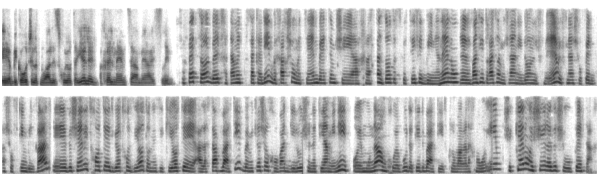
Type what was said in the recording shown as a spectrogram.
והביקורת של התנועה לזכויות הילד, החל מאמצע המאה ה-20. שופט סולברג חתם את פסק הדין בכך שהוא מציין בעצם שההחלטה הזאת הספציפית בענייננו רלוונטית רק למקרה הנידון לפניהם, לפני השופט, השופטים בלבד, אה, ושאין לדחות אה, תביעות חוזיות או נזיקיות אה, על הסף בעתיד במקרה של חובת גילוי של נטייה מינית או אמונה או מחויבות דתית בעתיד. כלומר, אנחנו רואים שכן הוא השאיר איזשהו פתח.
